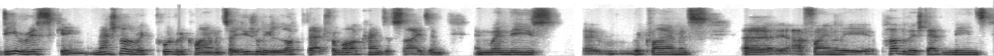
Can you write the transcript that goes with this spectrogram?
de-risking. National code requirements are usually looked at from all kinds of sides. And and when these uh, requirements uh, are finally published that means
